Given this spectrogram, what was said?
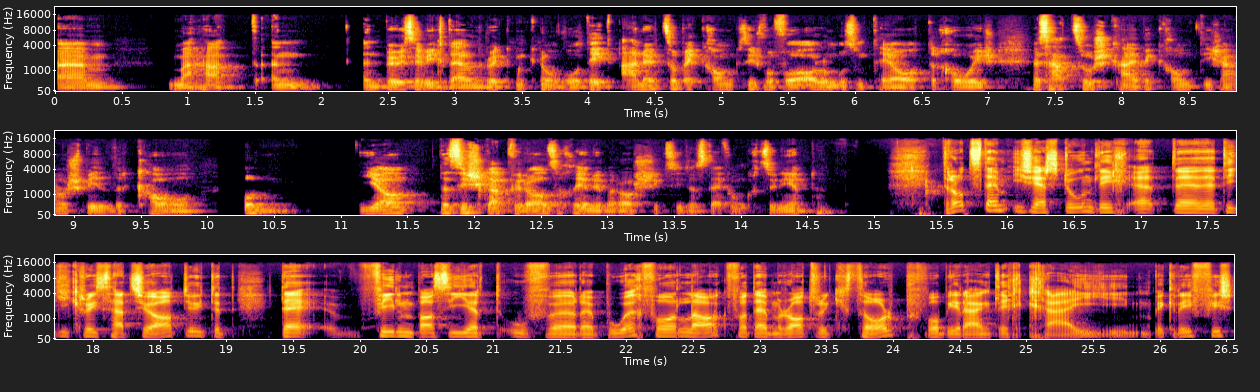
Ähm, man hat einen, einen Bösewicht, Alan Rickman, genommen, der dort auch nicht so bekannt ist, der vor allem aus dem Theater gekommen ist. Es hat sonst keine bekannten Schauspieler gehabt. Und ja, das ist, glaube ich, für alle so ein eine Überraschung dass der funktioniert hat. Trotzdem ist erstaunlich, äh, der Digi Chris hat es schon angedeutet, der Film basiert auf einer Buchvorlage von dem Roderick Thorpe, wo mir eigentlich kein Begriff ist.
